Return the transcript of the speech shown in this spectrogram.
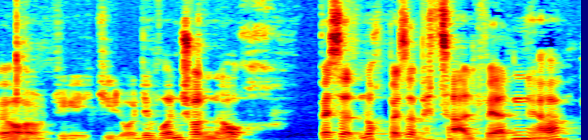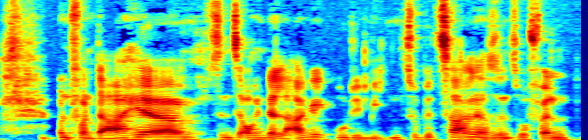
ja, die, die Leute wollen schon auch besser, noch besser bezahlt werden. Ja. Und von daher sind sie auch in der Lage, gute Mieten zu bezahlen. Also insofern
